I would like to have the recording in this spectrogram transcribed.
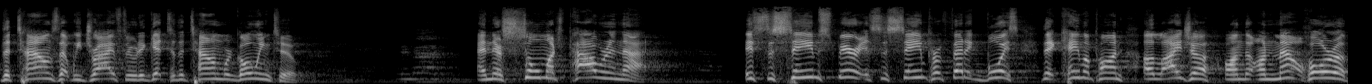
the towns that we drive through to get to the town we're going to. And there's so much power in that. It's the same spirit, it's the same prophetic voice that came upon Elijah on, the, on Mount Horeb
